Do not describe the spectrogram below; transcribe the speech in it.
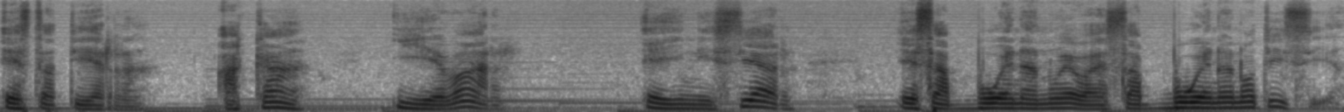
esta tierra acá y llevar e iniciar esa buena nueva, esa buena noticia.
